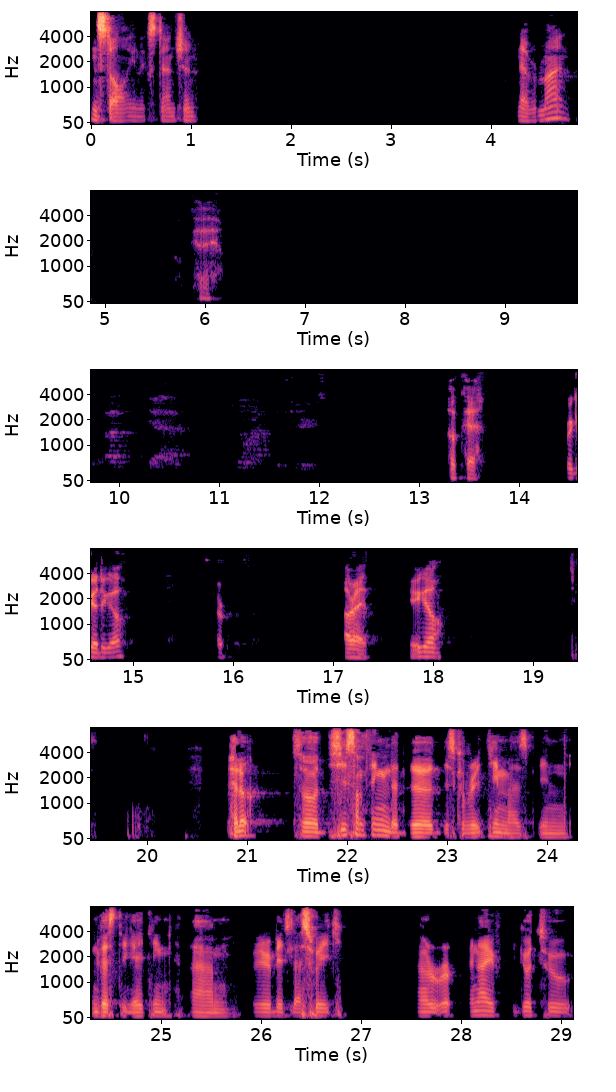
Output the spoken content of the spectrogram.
Installing an extension. Never mind. Okay. Okay. We're good to go? All right. Here you go. Hello. So this is something that the discovery team has been investigating um, a little bit last week. Uh, when I go to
